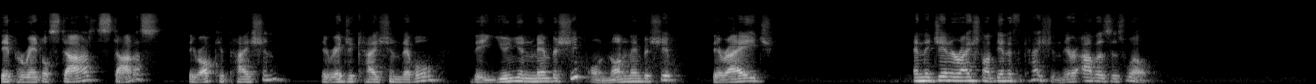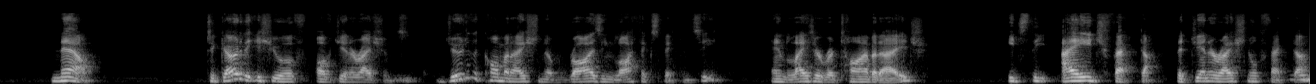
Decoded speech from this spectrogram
their parental status, their occupation, their education level, their union membership or non-membership, their age, and their generational identification. There are others as well. Now, to go to the issue of, of generations, due to the combination of rising life expectancy and later retirement age, it's the age factor, the generational factor,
